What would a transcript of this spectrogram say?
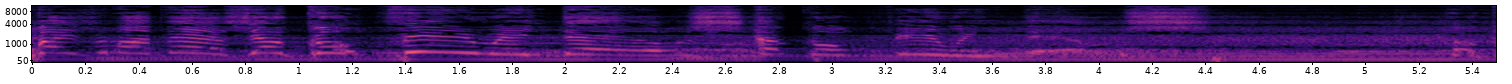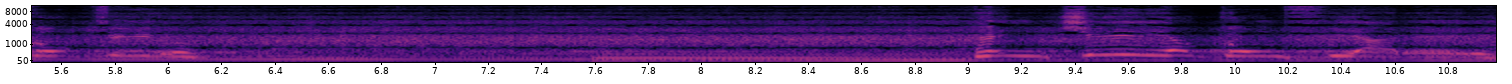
Mais uma vez, eu confio em Deus. Eu confio em Deus. Eu confio. Em ti eu confiarei.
